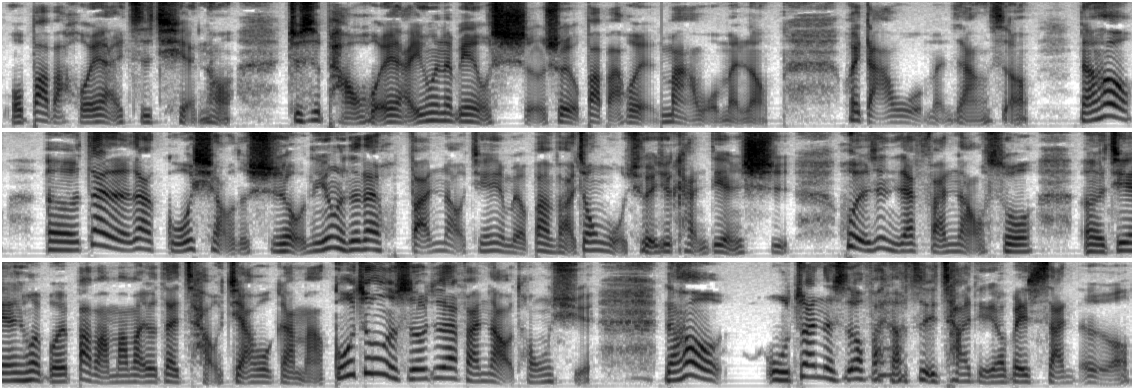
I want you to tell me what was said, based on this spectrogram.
我爸爸回来之前哦，就是跑回来，因为那边有蛇，所以我爸爸会骂我们哦，会打我们这样子哦，然后呃，在在国小的时候，你永远都在。在烦恼今天有没有办法中午去去看电视，或者是你在烦恼说，呃，今天会不会爸爸妈妈又在吵架或干嘛？国中的时候就在烦恼同学，然后五专的时候烦恼自己差一点要被三二哦，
